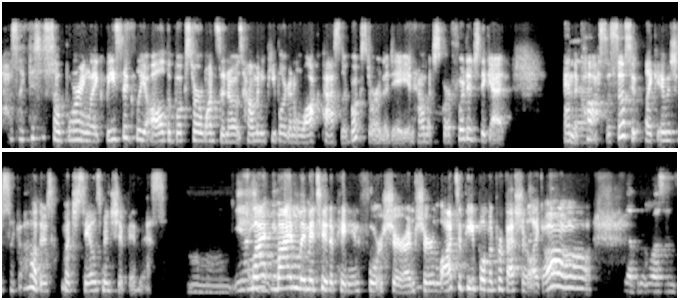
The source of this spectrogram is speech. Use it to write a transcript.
I was like, this is so boring. Like, basically, all the bookstore wants to know is how many people are going to walk past their bookstore in a day and how much square footage they get and yeah. the costs associated. Like, it was just like, oh, there's much salesmanship in this. Mm, you know, my, my limited opinion for sure. I'm sure lots of people in the profession are like, oh. Yeah, but it wasn't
